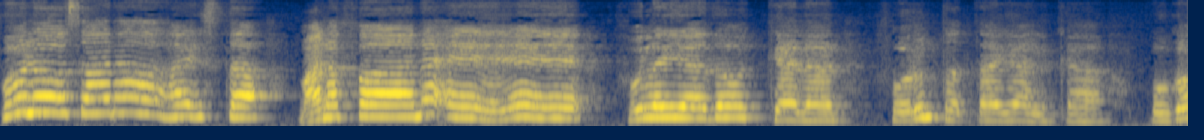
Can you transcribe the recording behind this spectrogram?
fulusana haysta mana faana ee fulayado kalan furunta dagaalka uga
